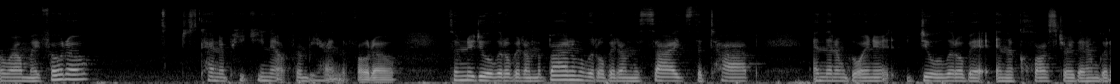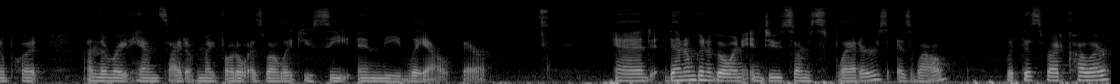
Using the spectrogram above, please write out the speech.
around my photo, kind of peeking out from behind the photo. So I'm going to do a little bit on the bottom, a little bit on the sides, the top, and then I'm going to do a little bit in the cluster that I'm going to put on the right hand side of my photo as well like you see in the layout there. And then I'm going to go in and do some splatters as well with this red color.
